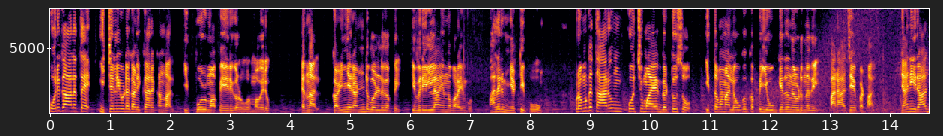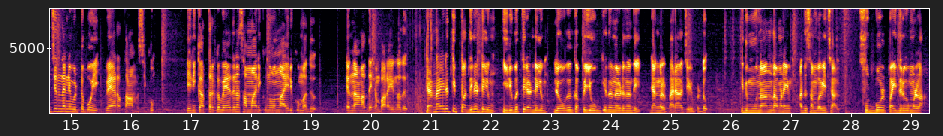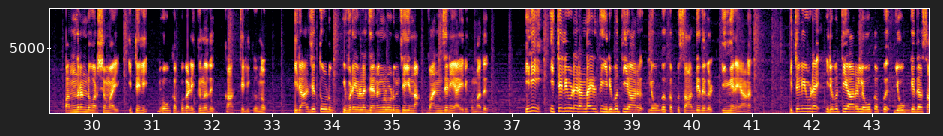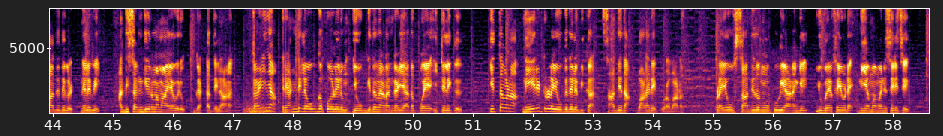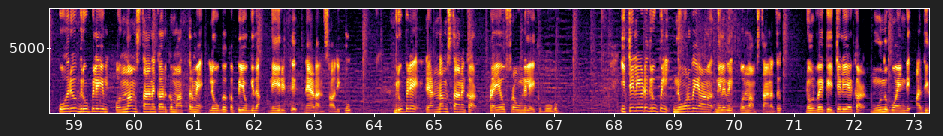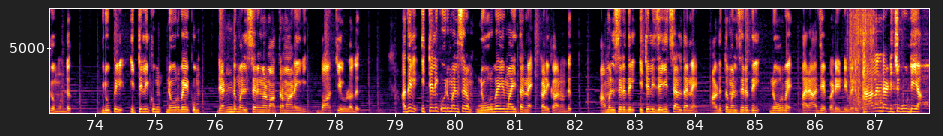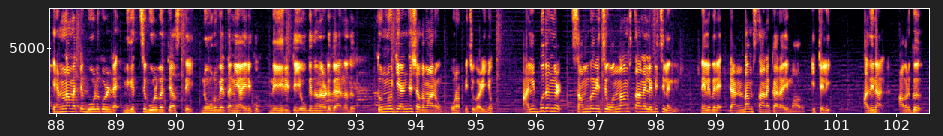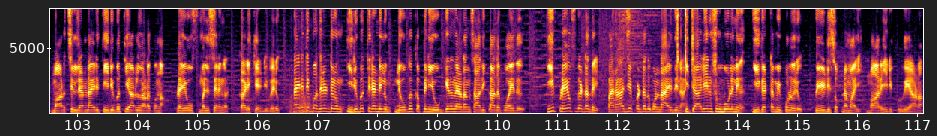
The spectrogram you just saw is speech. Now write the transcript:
ഒരു കാലത്തെ ഇറ്റലിയുടെ കളിക്കാരെ കണ്ടാൽ ഇപ്പോഴും ആ പേരുകൾ ഓർമ്മ വരും. എന്നാൽ കഴിഞ്ഞ രണ്ട് വേൾഡ് കപ്പിൽ ഇവരില്ല എന്ന് പറയുമ്പോൾ പലരും ഞെട്ടിപ്പോവും. പ്രമുഖ താരവും കോച്ചുമായ ഗട്ടൂസോ ഇത്തവണ ലോകകപ്പ് യോഗ്യത നേടുന്നതിൽ പരാജയപ്പെട്ടാൽ ഞാൻ ഈ രാജ്യം തന്നെ വിട്ടുപോയി വേറെ താമസിക്കും. എനിക്ക് അത്രയ്ക്ക് വേദന സമ്മാനിക്കുന്ന ഒന്നായിരിക്കും അത് എന്നാണ് അദ്ദേഹം പറയുന്നത്. രണ്ടായിരത്തി പതിനെട്ടിലും ഇരുപത്തിരണ്ടിലും ലോകകപ്പ് യോഗ്യത നേടുന്നതിൽ ഞങ്ങൾ പരാജയപ്പെട്ടു. ഇത് മൂന്നാം തവണയും അത് സംഭവിച്ചാൽ ഫുട്ബോൾ പൈതൃകമുള്ള പന്ത്രണ്ട് വർഷമായി ഇറ്റലി ലോകകപ്പ് കളിക്കുന്നത് കാത്തിരിക്കുന്നു. ഈ രാജ്യത്തോടും ഇവിടെയുള്ള ജനങ്ങളോടും ചെയ്യുന്ന വഞ്ചനയായിരിക്കും അത്. ഇനി ഇറ്റലിയുടെ രണ്ടായിരത്തി ഇരുപത്തിയാറ് ലോകകപ്പ് സാധ്യതകൾ ഇങ്ങനെയാണ്. ഇറ്റലിയുടെ ഇരുപത്തിയാറ് ലോകകപ്പ് യോഗ്യതാ സാധ്യതകൾ നിലവിൽ അതിസങ്കീർണമായ ഒരു ഘട്ടത്തിലാണ്. കഴിഞ്ഞ രണ്ട് ലോകകപ്പുകളിലും യോഗ്യത നേടാൻ കഴിയാതെ പോയ ഇറ്റലിക്ക് ഇത്തവണ നേരിട്ടുള്ള യോഗ്യത ലഭിക്കാൻ സാധ്യത വളരെ കുറവാണ്. പ്ലേ ഓഫ് സാധ്യത നോക്കുകയാണെങ്കിൽ യുവേഫയുടെ നിയമമനുസരിച്ച് ഓരോ ഗ്രൂപ്പിലെയും ഒന്നാം സ്ഥാനക്കാർക്ക് മാത്രമേ ലോകകപ്പ് യോഗ്യത നേരിട്ട് നേടാൻ സാധിക്കൂ. ഗ്രൂപ്പിലെ രണ്ടാം സ്ഥാനക്കാർ പ്ലേ ഓഫ് റൗണ്ടിലേക്ക് പോകും. ഇറ്റലിയുടെ ഗ്രൂപ്പിൽ നോർവേയാണ് നിലവിൽ ഒന്നാം സ്ഥാനത്ത്. നോർവേക്ക് ഇറ്റലിയേക്കാൾ മൂന്ന് പോയിന്റ് അധികമുണ്ട്. ഗ്രൂപ്പിൽ ഇറ്റലിക്കും നോർവേക്കും രണ്ട് മത്സരങ്ങൾ മാത്രമാണ് ഇനി ബാക്കിയുള്ളത്. അതിൽ ഇറ്റലിക്ക് ഒരു മത്സരം നോർവേയുമായി തന്നെ കളിക്കാനുണ്ട്. ആ മത്സരത്തിൽ ഇറ്റലി ജയിച്ചാൽ തന്നെ അടുത്ത മത്സരത്തിൽ നോർവേ പരാജയപ്പെടേണ്ടി വരും. ഹാലൻഡ് അടിച്ചുകൂട്ടിയ എണ്ണമറ്റ ഗോളുകളുടെ മികച്ച ഗോൾ വ്യത്യാസത്തിൽ നോർവേ തന്നെയായിരിക്കും നേരിട്ട് യോഗ്യത നേടുക എന്നത് തൊണ്ണൂറ്റി അഞ്ച് ശതമാനവും ഉറപ്പിച്ചു കഴിഞ്ഞു. അത്ഭുതങ്ങൾ സംഭവിച്ച് ഒന്നാം സ്ഥാനം ലഭിച്ചില്ലെങ്കിൽ നിലവിലെ രണ്ടാം സ്ഥാനക്കാരായി മാറും ഇറ്റലി. അതിനാൽ അവർക്ക് മാർച്ചിൽ രണ്ടായിരത്തി ഇരുപത്തിയാറിൽ നടക്കുന്ന പ്ലേ ഓഫ് മത്സരങ്ങൾ കളിക്കേണ്ടി വരും. രണ്ടായിരത്തി പതിനെട്ടിലും ഇരുപത്തിരണ്ടിലും ലോകകപ്പിന് യോഗ്യത നേടാൻ സാധിക്കാതെ പോയത് ഈ പ്ലേ ഓഫ് ഘട്ടത്തിൽ പരാജയപ്പെട്ടത് കൊണ്ടായതിനാൽ ഇറ്റാലിയൻ ഫുട്ബോളിന് ഈ ഘട്ടം ഇപ്പോൾ ഒരു പേടി സ്വപ്നമായി മാറിയിരിക്കുകയാണ്.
